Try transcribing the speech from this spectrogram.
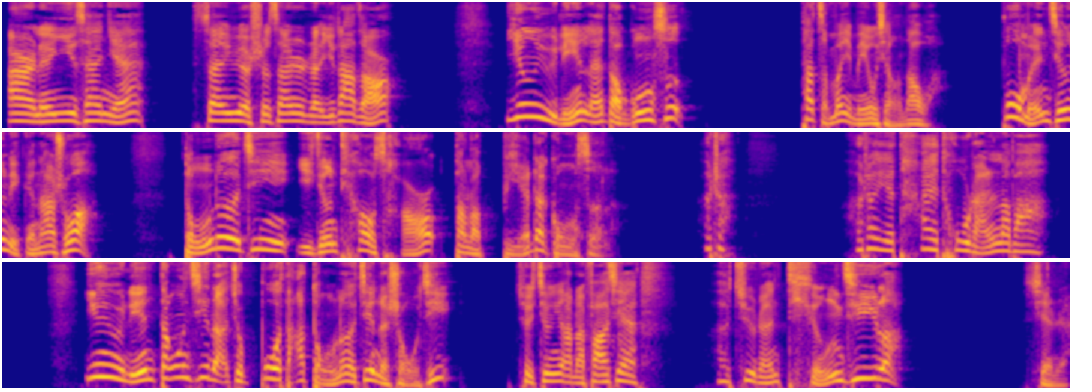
二零一三年三月十三日的一大早，英语林来到公司，他怎么也没有想到啊，部门经理跟他说，董乐进已经跳槽到了别的公司了。啊这，啊这也太突然了吧！英玉林当即呢就拨打董乐进的手机，却惊讶的发现，啊，居然停机了。显然，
